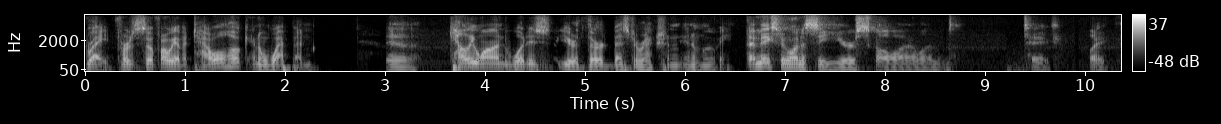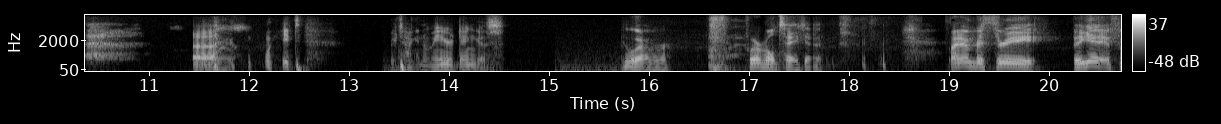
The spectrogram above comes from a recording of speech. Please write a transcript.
right. For so far we have a towel hook and a weapon. Yeah, Kelly Wand, what is your third best direction in a movie? that makes me want to see your Skull Island take. Like, Uh, wait, are you talking to me or Dingus? Whoever. Whoever will take it. My number three, but again, if,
